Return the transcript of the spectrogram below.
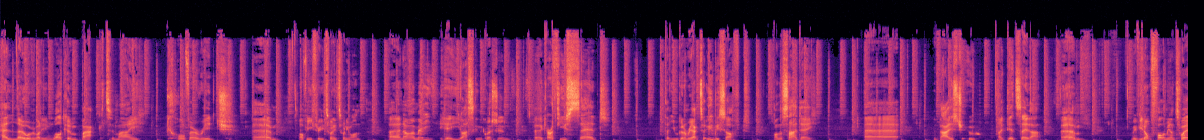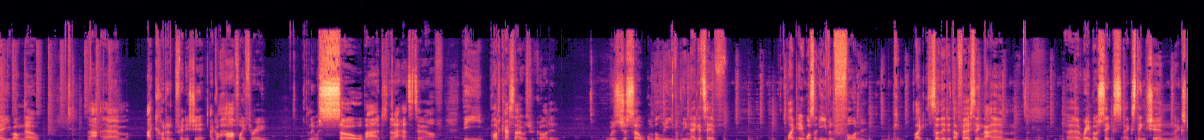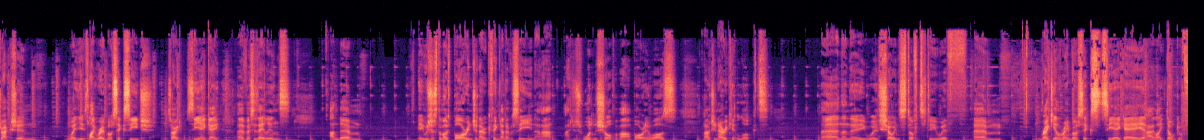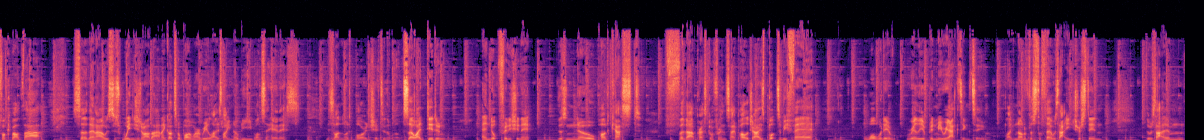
Hello, everybody, and welcome back to my coverage um, of E3 2021. Uh, now, I may hear you asking the question, uh, Gareth. You said that you were going to react to Ubisoft on the Saturday. Uh, that is true. I did say that. Um, if you don't follow me on Twitter, you won't know that um, I couldn't finish it. I got halfway through, and it was so bad that I had to turn it off. The podcast that I was recording was just so unbelievably negative. Like it wasn't even fun. Like so, they did that first thing that um, uh, Rainbow Six Extinction, Extraction, where it's like Rainbow Six Siege, sorry, Siege uh, versus Aliens, and um, it was just the most boring generic thing I'd ever seen, and I I just wouldn't shut up about how boring it was and how generic it looked. Uh, and then they were showing stuff to do with um, regular Rainbow Six Siege, and I like don't give a fuck about that. So then I was just whinging about that, and I got to a point where I realised like nobody wants to hear this. This is like the most boring shit in the world. So I didn't end up finishing it. There's no podcast for that press conference. I apologise, but to be fair, what would it really have been me reacting to? Like none of the stuff there was that interesting. There was that um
